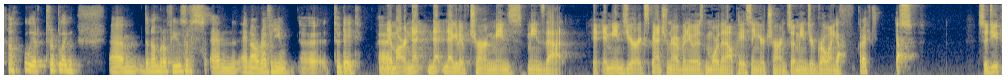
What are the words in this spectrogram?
we are tripling um, the number of users and and our revenue uh, to date. Um, yeah, Martin. Net net negative churn means means that it, it means your expansion revenue is more than outpacing your churn. So it means you're growing. yeah, correct. Yeah. So do you?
